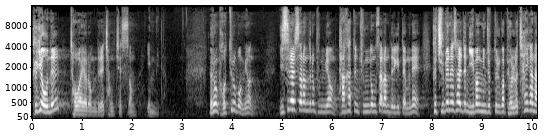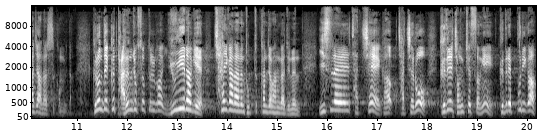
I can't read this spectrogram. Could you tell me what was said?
그게 오늘 저와 여러분들의 정체성입니다. 여러분, 겉으로 보면 이스라엘 사람들은 분명 다 같은 중동 사람들이기 때문에 그 주변에 살던 이방 민족들과 별로 차이가 나지 않았을 겁니다. 그런데 그 다른 족속들과 유일하게 차이가 나는 독특한 점 한 가지는 이스라엘 자체가 자체로 그들의 정체성이 그들의 뿌리가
